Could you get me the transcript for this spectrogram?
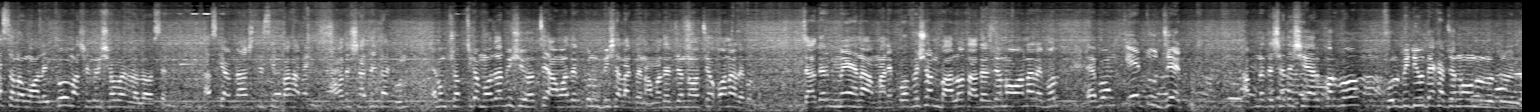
আসসালামু আলাইকুম আশা করি সবাই ভালো আছেন। আজকে আমরা আসতেছি বাহারাইন আমাদের সাথে থাকুন এবং সবথেকে মজার বিষয় হচ্ছে আমাদের কোনো বিষয় লাগবে না। আমাদের জন্য হচ্ছে অনারেবল যাদের মেহনা মানে প্রফেশন ভালো তাদের জন্য অনারেবল এবং এ টু জেড আপনাদের সাথে শেয়ার করব। ফুল ভিডিও দেখার জন্য অনুরোধ রইল।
